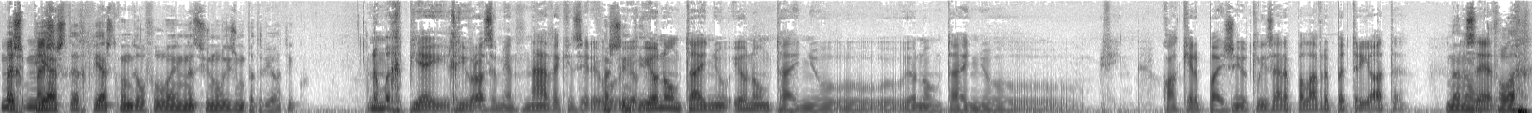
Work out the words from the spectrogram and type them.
Mas, arrepiaste, mas... arrepiaste quando ele falou em nacionalismo patriótico? não me arrepiei rigorosamente nada, quer dizer, eu, eu, eu, não tenho, eu não tenho, eu não tenho qualquer peixe em utilizar a palavra patriota. Não, não, Zero. Falar,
